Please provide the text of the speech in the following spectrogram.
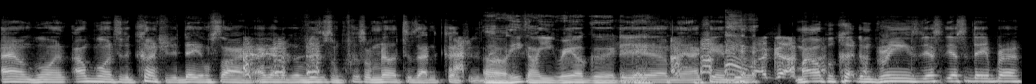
I am going. I'm going to the country today. I'm sorry. I gotta go visit some some relatives out in the country. Today. Oh, he gonna eat real good today. Yeah, man, I can't do Oh, my it. God. My uncle cut them greens yes, yesterday, bro.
